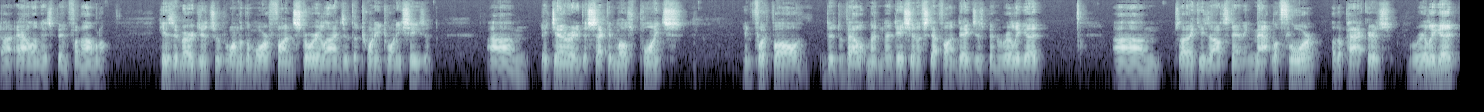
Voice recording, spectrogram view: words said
uh, Allen has been phenomenal. His emergence was one of the more fun storylines of the 2020 season. Um, they generated the second most points in football. The development and addition of Stefon Diggs has been really good. Um, so I think he's outstanding. Matt LaFleur of the Packers, really good.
